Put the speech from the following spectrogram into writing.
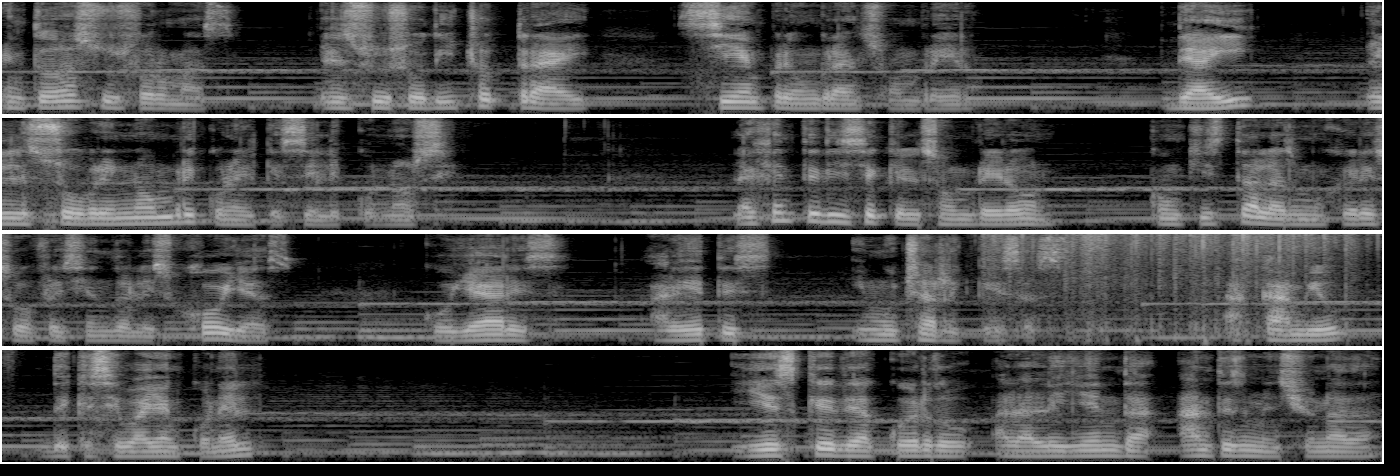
En todas sus formas, el susodicho trae siempre un gran sombrero. De ahí el sobrenombre con el que se le conoce. La gente dice que el sombrerón conquista a las mujeres ofreciéndoles joyas, collares, aretes y muchas riquezas, a cambio de que se vayan con él. Y es que de acuerdo a la leyenda antes mencionada,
